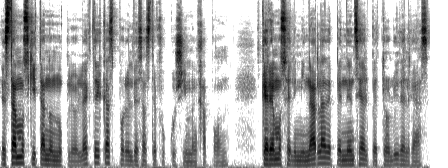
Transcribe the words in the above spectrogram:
Estamos quitando nucleoeléctricas por el desastre Fukushima en Japón. Queremos eliminar la dependencia del petróleo y del gas,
